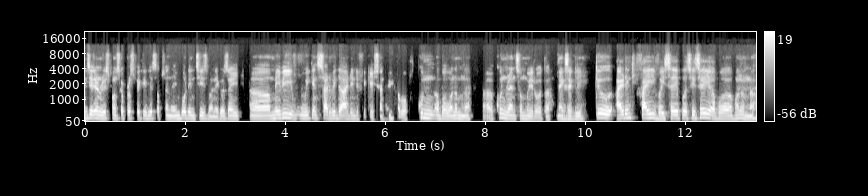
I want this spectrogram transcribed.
इन्सिडेन्ट रेस्पोन्सको पर्सपेक्टिभले सबभन्दा इम्पोर्टेन्ट चिज भनेको चाहिँ maybe we can start with the identification है? अब कुन अब भनौँ न कुन ऱ्यान्समवेयर हो त? एक्ज्याक्टली त्यो आइडेन्टिफाई भइसकेपछि चाहिँ अब भनौँ न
